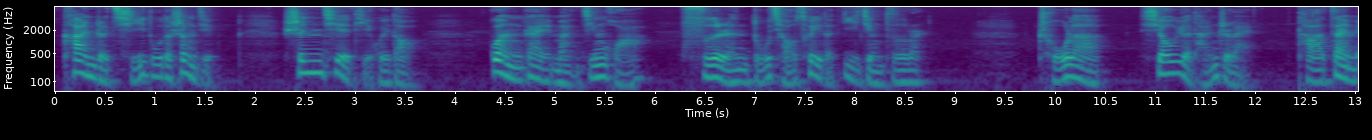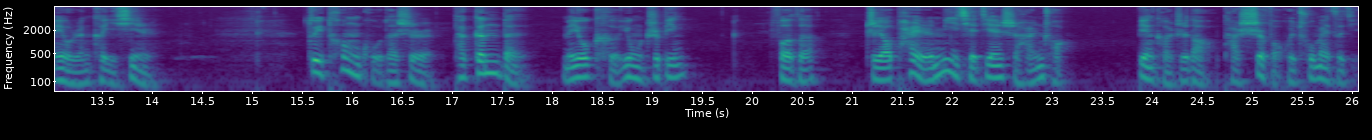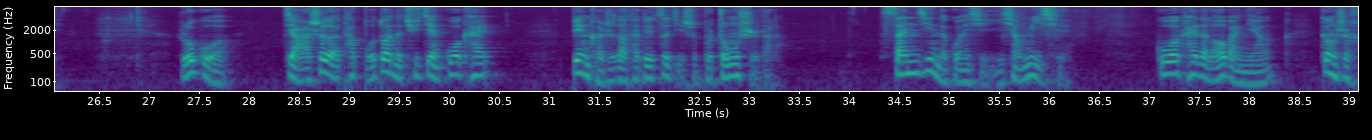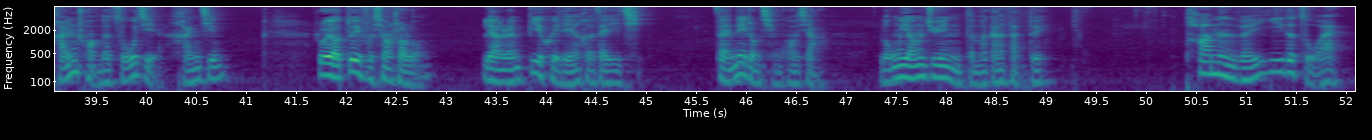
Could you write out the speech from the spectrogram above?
看着齐都的盛景，深切体会到“灌溉满京华，斯人独憔悴”的意境滋味除了萧月潭之外，他再没有人可以信任。最痛苦的是，他根本没有可用之兵，否则，只要派人密切监视韩闯，便可知道他是否会出卖自己。如果假设他不断的去见郭开，便可知道他对自己是不忠实的了。三晋的关系一向密切，郭开的老板娘更是韩闯的族姐韩晶。若要对付项少龙，两人必会联合在一起。在那种情况下，龙阳君怎么敢反对？他们唯一的阻碍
